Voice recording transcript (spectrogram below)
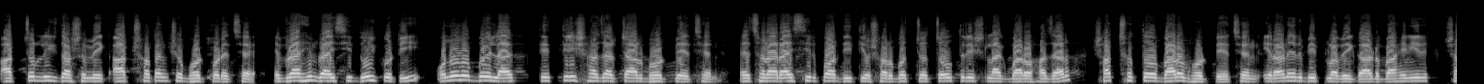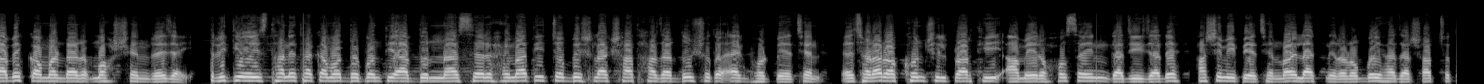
আটচল্লিশ দশমিক আট শতাংশ ভোট পড়েছে। ইব্রাহিম রাইসি দুই কোটি উননব্বই লাখ তেত্রিশ হাজার চার ভোট পেয়েছেন। এছাড়া রাইসির পর দ্বিতীয় সর্বোচ্চ চৌত্রিশ লাখ বারো হাজার সাতশত বারো ভোট পেয়েছেন ইরানের বিপ্লবী গার্ড বাহিনীর সাবেক কমান্ডার মহসেন রেজাই। তৃতীয় স্থানে থাকা মধ্যপন্থী আব্দুল নাসের হেমাতি চব্বিশ লাখ সাত হাজার দুইশত এক ভোট পেয়েছেন। এছাড়া রক্ষণশীল প্রার্থী আমের হোসেন গাজী জাদেহ হাসিমি পেয়েছেন নয় লাখ নিরানব্বই হাজার সাতশত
